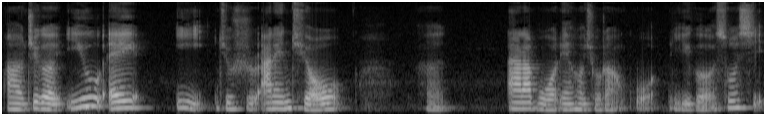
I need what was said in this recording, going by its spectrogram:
啊，这个 UAE 就是阿联酋，呃，阿拉伯联合酋长国一个缩写。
